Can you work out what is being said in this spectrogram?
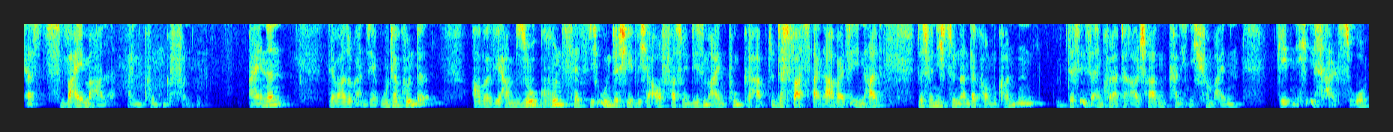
erst zweimal einen Kunden gefunden. Einen, der war sogar ein sehr guter Kunde, aber wir haben so grundsätzlich unterschiedliche Auffassungen in diesem einen Punkt gehabt und das war sein Arbeitsinhalt, dass wir nicht zueinander kommen konnten. Das ist ein Kollateralschaden, kann ich nicht vermeiden, geht nicht, ist halt so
